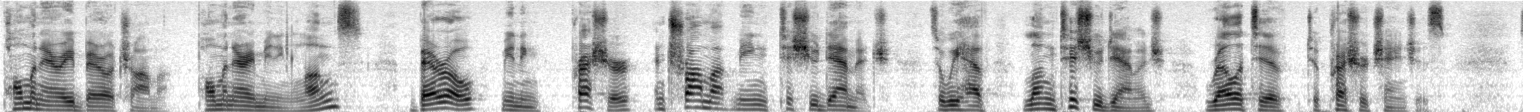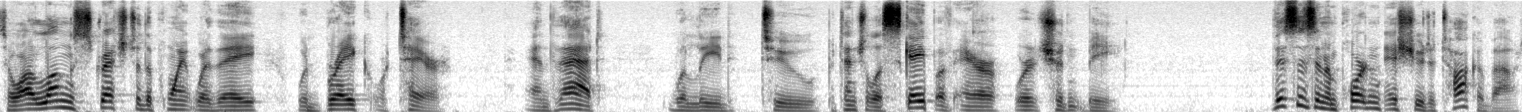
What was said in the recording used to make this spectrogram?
pulmonary barotrauma. Pulmonary meaning lungs, baro meaning pressure, and trauma meaning tissue damage. So we have lung tissue damage relative to pressure changes. So our lungs stretch to the point where they would break or tear. And that will lead to potential escape of air where it shouldn't be. This is an important issue to talk about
